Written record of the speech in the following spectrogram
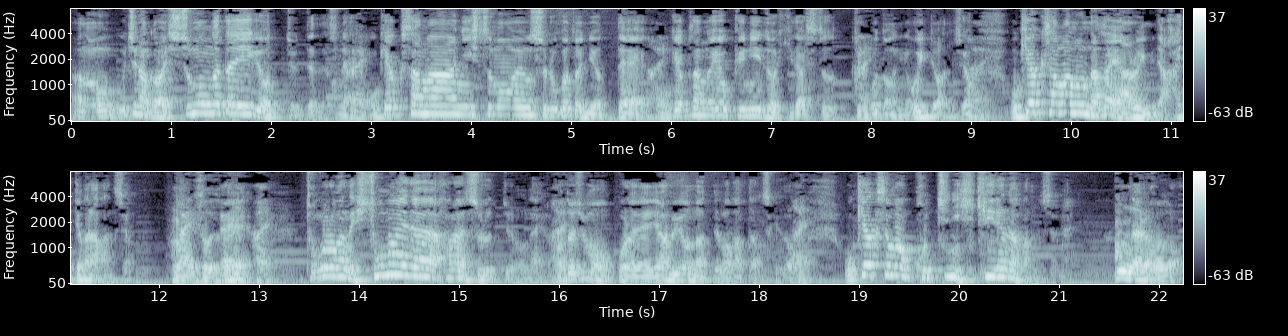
あの、うちなんかは質問型営業って言ってですね、はい。お客様に質問をすることによって、はい。お客さんの欲求ニーズを引き出すっていうことにおいてはですよ、はい。お客様の中へある意味では入っていかなあかんですよ。はい、そうですええ。ねはい。ところがね、人前で話するっていうのをね、はい私もこれやるようになって分かったんですけど、はいお客様をこっちに引き入れなあかんですよね。うんなるほど。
